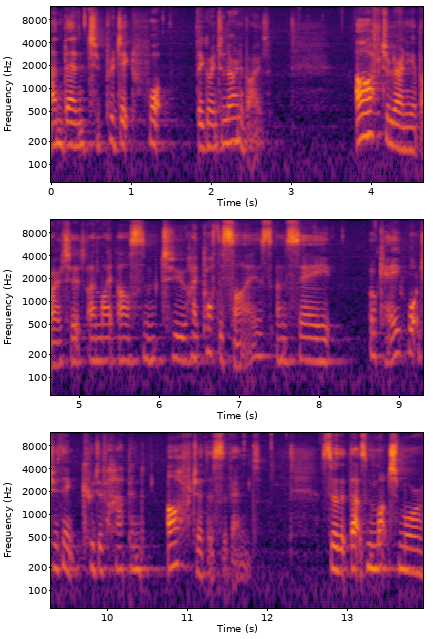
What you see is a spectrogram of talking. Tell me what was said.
and then to predict what they're going to learn about. After learning about it, I might ask them to hypothesize and say, okay, what do you think could have happened after this event? So that that's much more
